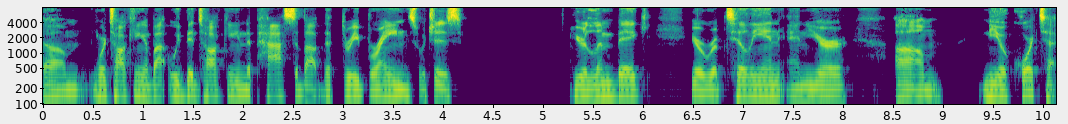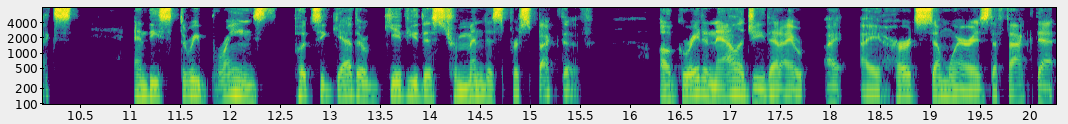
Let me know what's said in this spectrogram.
um, we're talking about, we've been talking in the past about the three brains, which is your limbic, your reptilian, and your um, neocortex. And these three brains put together give you this tremendous perspective a great analogy that I, I, I heard somewhere is the fact that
